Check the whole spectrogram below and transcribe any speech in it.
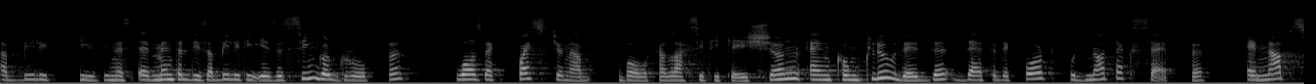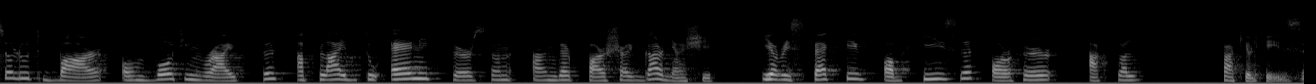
abilities in a, a mental disability as a single group was a questionable classification and concluded that the court could not accept an absolute bar on voting rights applied to any person under partial guardianship, irrespective of his or her actual faculties.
